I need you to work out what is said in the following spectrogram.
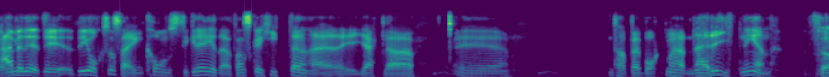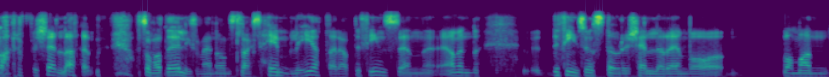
Nej, men det, det, det är också så en konstig grej där att han ska hitta den här jäkla eh, tappar jag bort mig här, den här ritningen för, mm. för källaren. Som att det är mm. liksom någon slags hemlighet där, att det finns en, ja men, det finns en större källare än vad, vad man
